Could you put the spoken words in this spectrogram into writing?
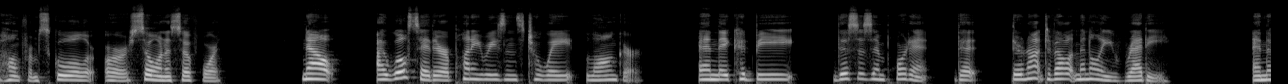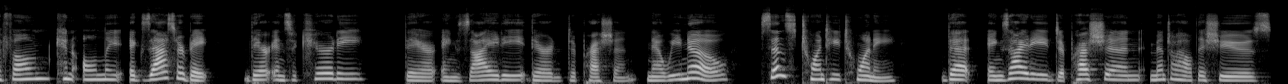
home from school or, or so on and so forth. Now, I will say there are plenty of reasons to wait longer, and they could be this is important that they're not developmentally ready and the phone can only exacerbate their insecurity, their anxiety, their depression. Now, we know since 2020 that anxiety, depression, mental health issues,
